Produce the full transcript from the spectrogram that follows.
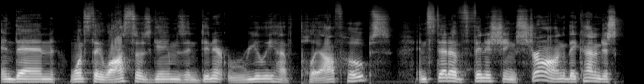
And then once they lost those games and didn't really have playoff hopes, instead of finishing strong, they kind of just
